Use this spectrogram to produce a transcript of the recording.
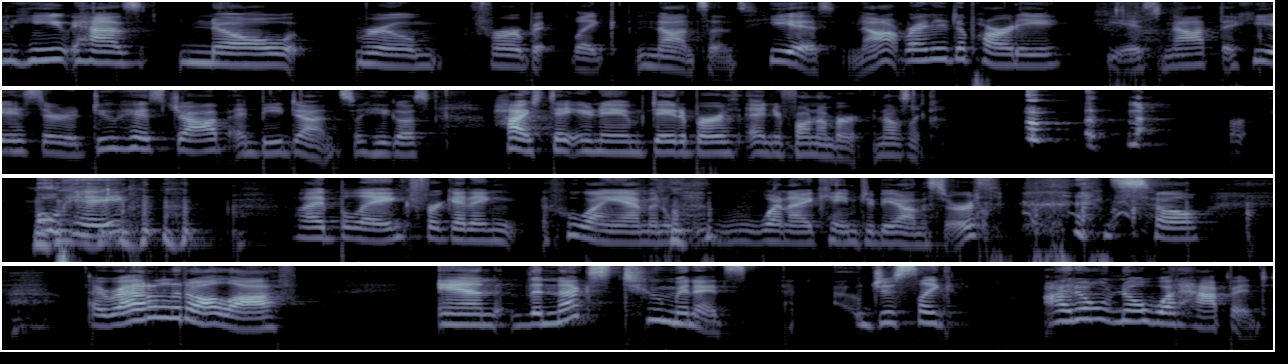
and he has no room for like nonsense. He is not ready to party. He is not that he is there to do his job and be done. So he goes, "Hi, state your name, date of birth, and your phone number." And I was like, "Uh, uh, "Okay." I blank forgetting who I am and when I came to be on this earth. and so I rattle it all off. And the next two minutes, just like, I don't know what happened,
